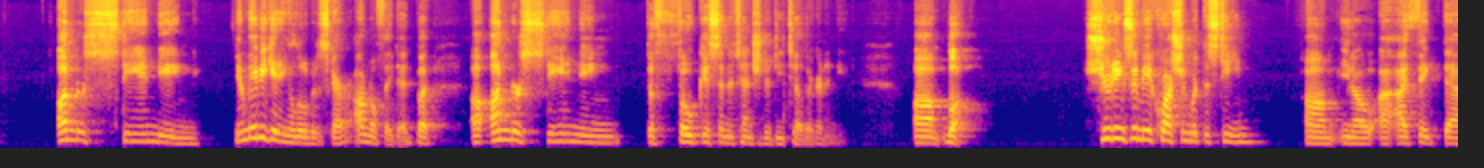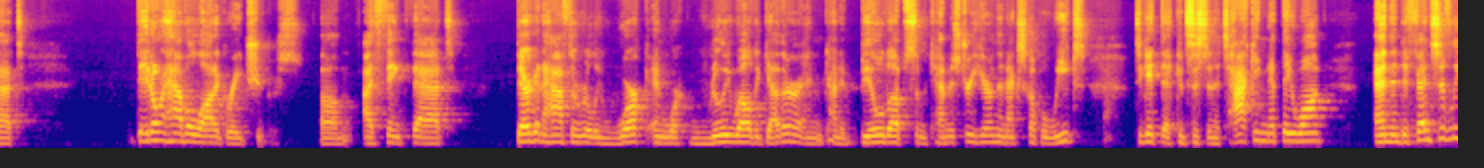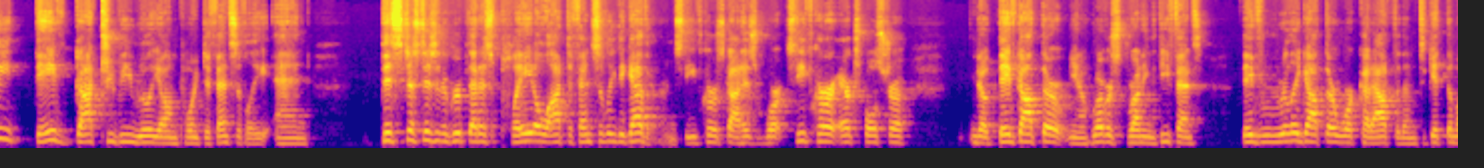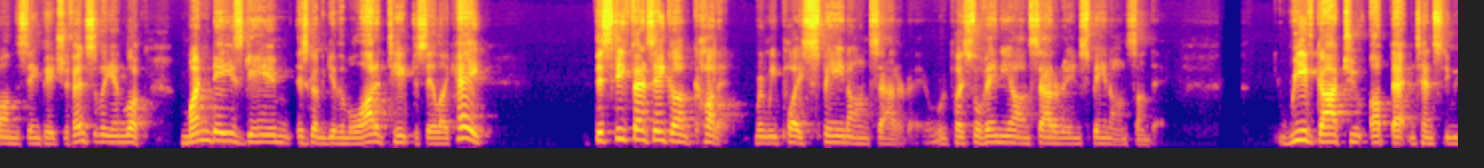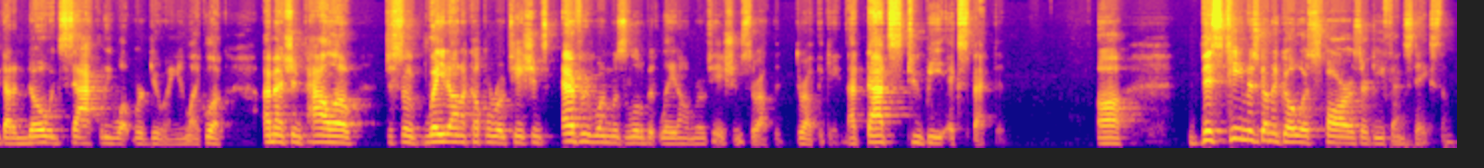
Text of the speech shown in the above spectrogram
understanding, you know, maybe getting a little bit of scare. I don't know if they did, but uh, understanding the focus and attention to detail they're going to need. Um, look, shooting's to be a question with this team. Um, you know, I, I think that – they don't have a lot of great shooters. Um, I think that they're going to have to really work and work really well together and kind of build up some chemistry here in the next couple weeks to get the consistent attacking that they want. And then defensively, they've got to be really on point defensively. And this just isn't a group that has played a lot defensively together. And Steve Kerr's got his work. Steve Kerr, Erik Spoelstra, you know, they've got their, you know, whoever's running the defense, they've really got their work cut out for them to get them on the same page defensively. And look, Monday's game is going to give them a lot of tape to say, like, hey, this defense ain't going to cut it when we play Spain on Saturday or we play Slovenia on Saturday and Spain on Sunday. We've got to up that intensity. We got to know exactly what we're doing. And like, look, I mentioned Paolo. just so late on a couple rotations. Everyone was a little bit late on rotations throughout the throughout the game. That that's to be expected. Uh, this team is going to go as far as their defense takes them.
